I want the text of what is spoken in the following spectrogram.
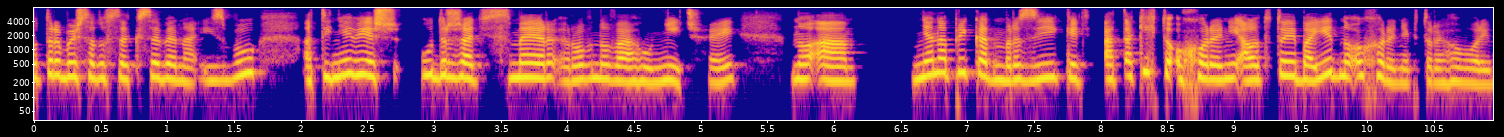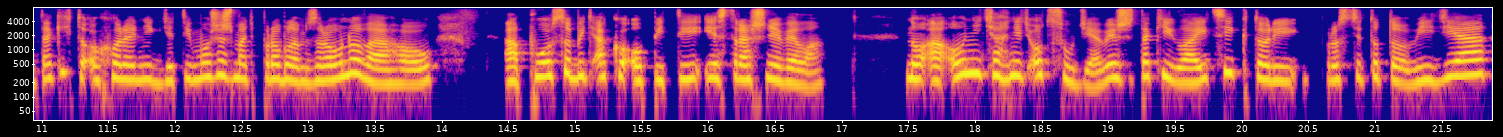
potrebuješ sa dostať k sebe na izbu a ty nevieš udržať smer, rovnováhu, nič. Hej. No a Mňa napríklad mrzí, keď, a takýchto ochorení, ale toto je iba jedno ochorenie, ktoré hovorím, takýchto ochorení, kde ty môžeš mať problém s rovnováhou a pôsobiť ako opity, je strašne veľa. No a oni ťa hneď odsúdia. Vieš, takí lajci, ktorí proste toto vidia,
